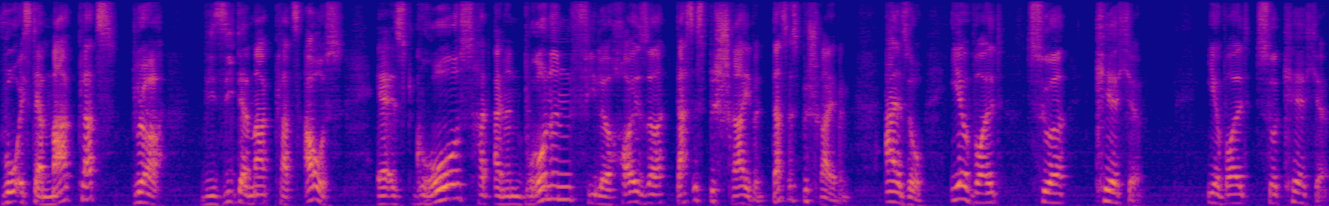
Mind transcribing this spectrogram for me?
Wo ist der Marktplatz? Ja, wie sieht der Marktplatz aus? Er ist groß, hat einen Brunnen, viele Häuser. Das ist beschreiben. Das ist beschreiben. Also, ihr wollt zur Kirche. Ihr wollt zur Kirche.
